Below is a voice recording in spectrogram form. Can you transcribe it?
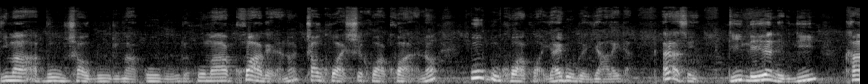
ဒီမှာအပူ6ဘူးဒီမှာ9ဘူးတဲ့ဟိုမှာခွခဲ့တာနော်6ခွ8ခွခွတာနော်ပူပူခွခွရိုက်ဖို့အတွက်ယာလိုက်တာအဲ့ဒါဆိုရင်ဒီ၄ရက်နေပြီဒီခါ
